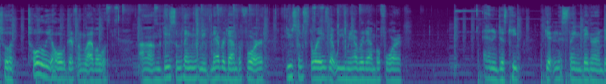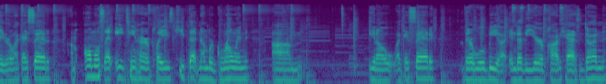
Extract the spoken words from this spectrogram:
to a totally whole different level. Um, do some things we've never done before. Do some stories that we've never done before. And just keep getting this thing bigger and bigger. Like I said, I'm almost at 1,800 plays. Keep that number growing. Um, you know, like I said, there will be an end of the year podcast done.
